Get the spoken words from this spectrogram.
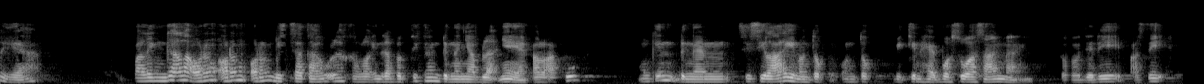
ya paling enggak lah orang orang orang bisa tahu lah kalau Indra Bekti kan dengan nyablaknya ya. Kalau aku mungkin dengan sisi lain untuk untuk bikin heboh suasana gitu. Jadi pasti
